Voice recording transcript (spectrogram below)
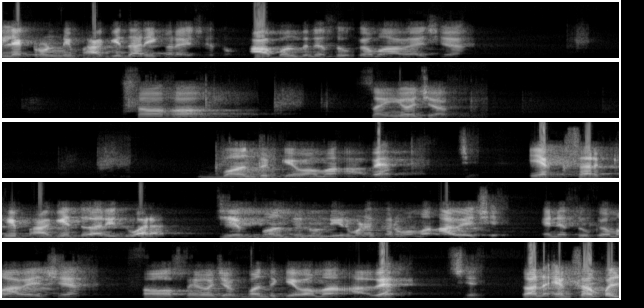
ઇલેક્ટ્રોનની ભાગીદારી કરે છે. તો આ બંધને શું કહેવામાં આવે છે? સહ સંયોજક બંધ કહેવામાં આવે છે. એક સરખી ભાગીદારી દ્વારા જે બંધનું નિર્માણ કરવામાં આવે છે, એને શું કહેવામાં આવે છે? સહસંયોજક બંધ કહેવામાં આવે છે. તો આને એક્ઝામ્પલ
